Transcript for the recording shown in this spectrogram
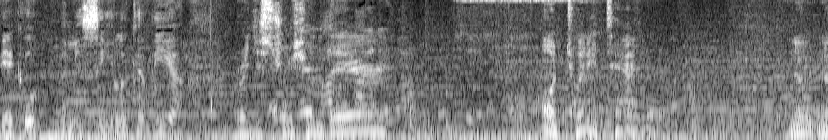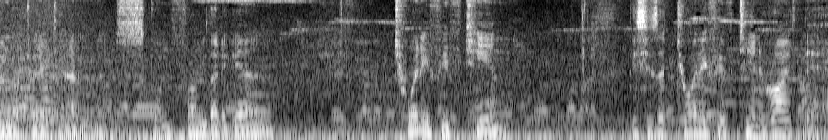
vehicle. Let me see, look at the uh, registration there. Oh, 2010. No, no, not 2010. Let's confirm that again. 2015. This is a 2015 right there.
